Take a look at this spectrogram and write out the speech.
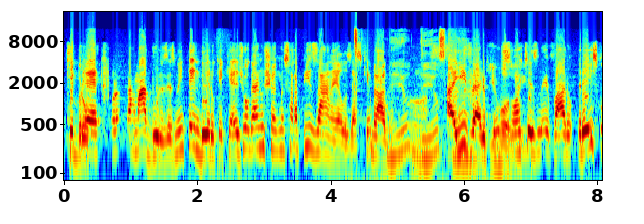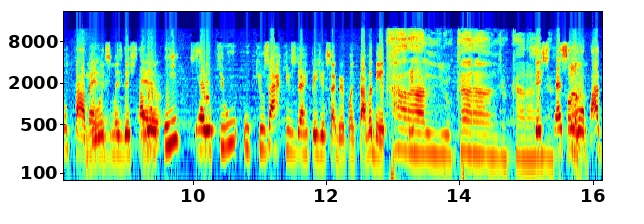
Quebrou. É, que foram as armaduras, eles não entenderam o que, que é, jogaram no chão e começaram a pisar nelas, elas quebraram. Meu Deus, Aí, velho, que por rolê. sorte, eles levaram três computadores, mas, deixaram é. um que era o que, o, o que os arquivos do RPG Cyberpunk tava dentro. Caralho, caralho, caralho. Se eles tivessem roubado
